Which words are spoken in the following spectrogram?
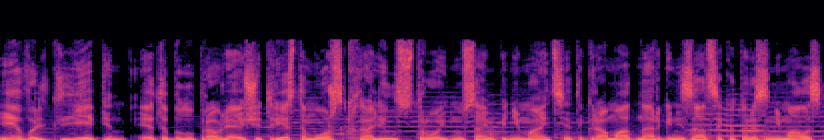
Эвальд Лепин. Это был управляющий трестом Орск Халил Строй. Ну, сами понимаете, это громадная организация, которая занималась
